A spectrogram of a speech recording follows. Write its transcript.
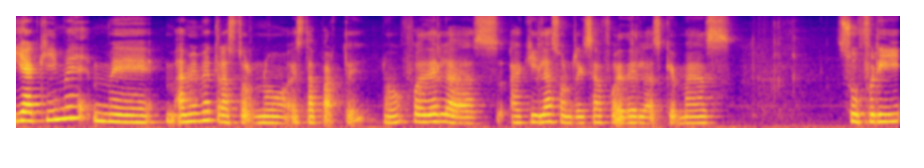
Y aquí me, me, a mí me trastornó esta parte, ¿no? Fue de las, aquí la sonrisa fue de las que más sufrí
